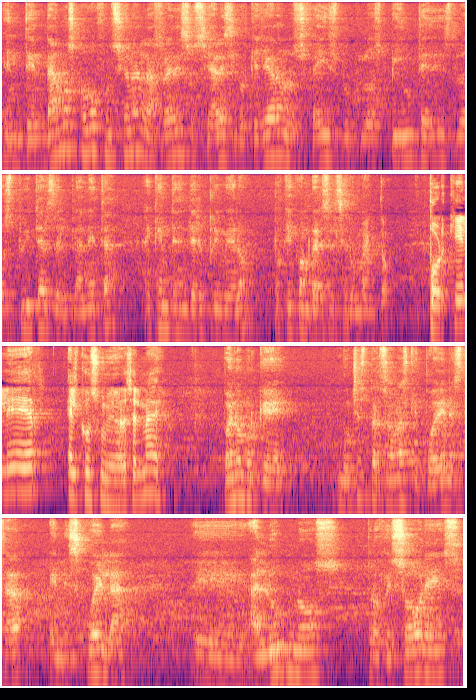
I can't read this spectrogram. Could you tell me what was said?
entendamos cómo funcionan las redes sociales y por qué llegaron los Facebook, los Pinterest, los Twitters del planeta, hay que entender primero por qué conversa el ser humano. ¿Por qué leer El consumidor es el medio? Bueno, porque muchas personas que pueden estar en escuela, eh, alumnos, profesores,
